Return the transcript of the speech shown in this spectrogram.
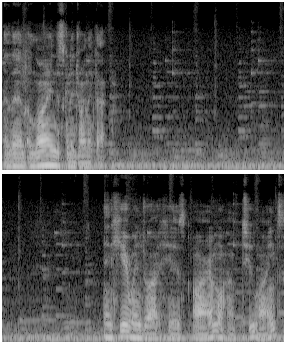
And then a line that's going to join like that. And here we're going to draw his arm. We'll have two lines.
